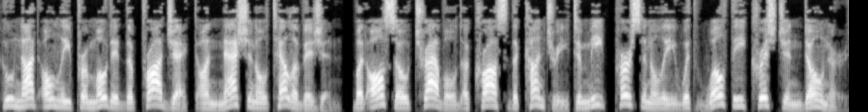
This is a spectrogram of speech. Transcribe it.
who not only promoted the project on national television, but also traveled across the country to meet personally with wealthy Christian donors.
